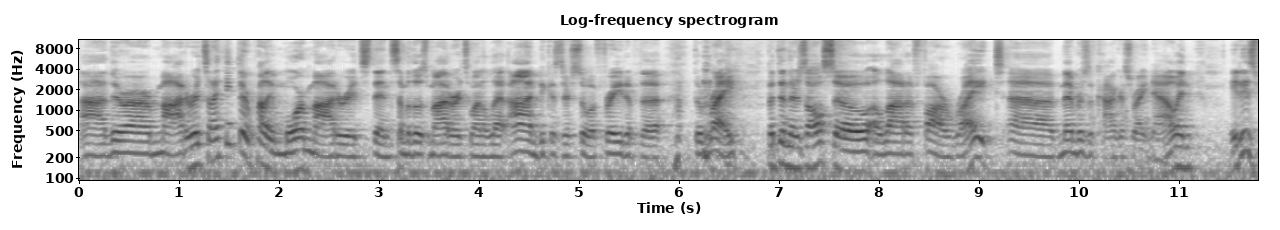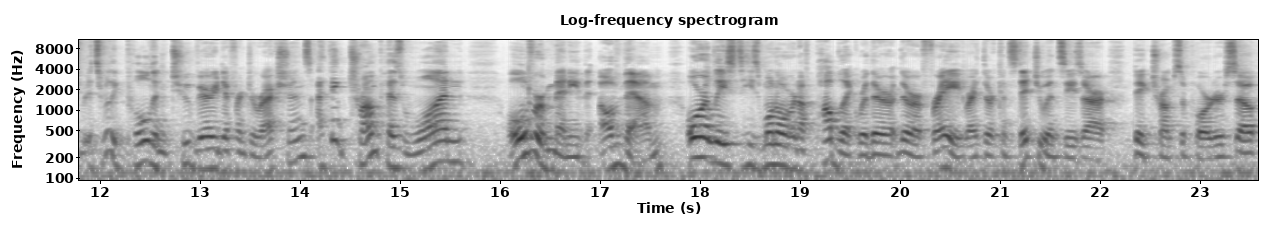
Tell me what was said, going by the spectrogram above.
Uh, there are moderates, and I think there are probably more moderates than some of those moderates want to let on because they're so afraid of the the right. But then there's also a lot of far right uh, members of Congress right now, and it is it's really pulled in two very different directions. I think Trump has won over many of them, or at least he's won over enough public where they're they're afraid, right? Their constituencies are big Trump supporters. So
